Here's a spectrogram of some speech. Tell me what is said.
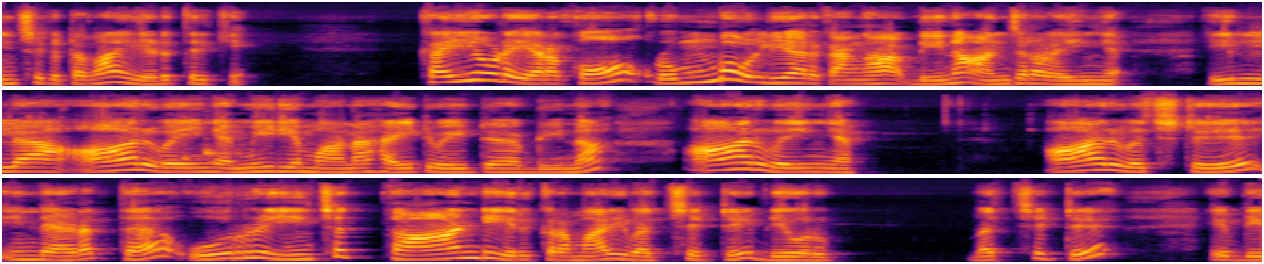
இன்ச்சுக்கிட்ட தான் எடுத்திருக்கேன். கையோட இறக்கம் ரொம்ப ஒல்லியாக இருக்காங்க அப்படின்னா அஞ்சரை வைங்க. இல்லை ஆறு வைங்க. மீடியமான ஹைட் வெயிட்டு அப்படின்னா ஆறு வைங்க. ஆறு வச்சுட்டு இந்த இடத்த ஒரு இன்ச்சை தாண்டி இருக்கிற மாதிரி வச்சுட்டு இப்படி ஒரு வச்சுட்டு இப்படி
